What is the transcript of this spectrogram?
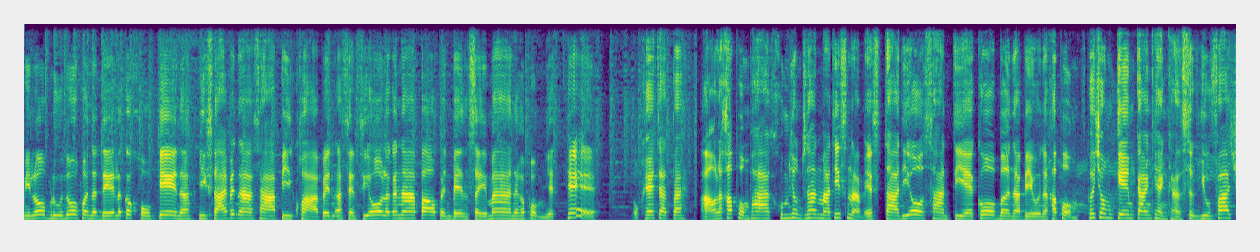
มิโลบรูโน่เฟอร์นันเดสแล้วก็โคเก้นะ ปีกซ้ายเป็นอาซา ปีกขวาเป็นอาเซนซิโอ แล้วก็หน้าเป้าเป็นเบนเซม่านะครับผม เย็ดเคโอเค จัดไป เอาละครับผมพาคุณผู้ชมทุกท่านมาที่สนามเอสตาดิโอซานติเอโกเบอร์นาเบลนะครับผม เพื่อชมเกมการแข่งขันศึกยูฟาแช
